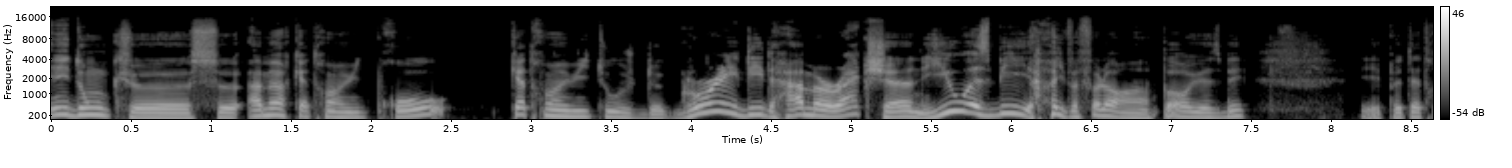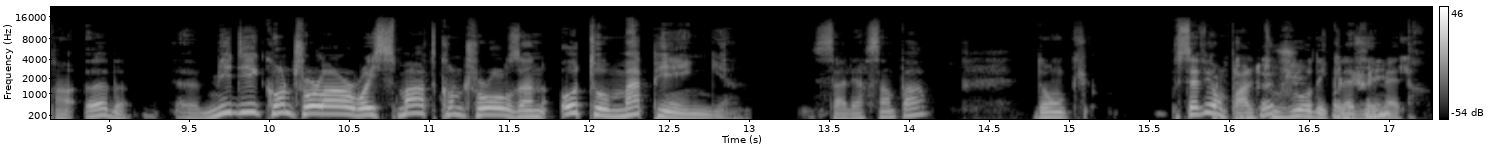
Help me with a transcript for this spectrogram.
Et donc, euh, ce Hammer 88 Pro, 88 touches de Graded Hammer Action, USB, il va falloir un port USB et peut-être un hub, euh, MIDI controller with smart controls and auto mapping. Ça a l'air sympa. Donc, vous savez, on parle toujours des claviers maîtres.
